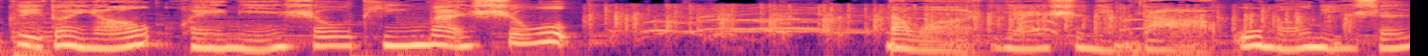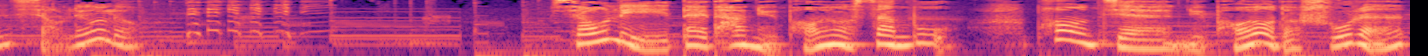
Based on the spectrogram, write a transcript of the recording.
各位段友，欢迎您收听万事屋。那我依然是你们的乌蒙女神小六六。小李带他女朋友散步，碰见女朋友的熟人，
